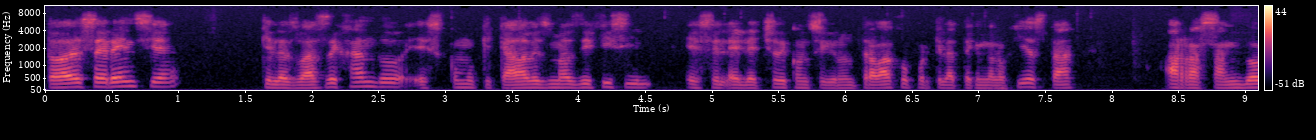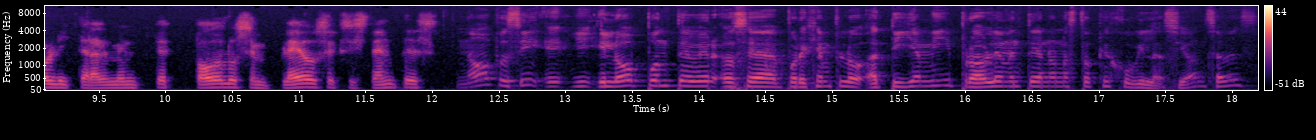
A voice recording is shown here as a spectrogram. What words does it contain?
toda esa herencia que les vas dejando es como que cada vez más difícil es el, hecho de conseguir un trabajo porque la tecnología está arrasando literalmente todos los empleos existentes. No, pues sí, eh, y, y, luego ponte a ver, o sea, por ejemplo, a ti y a mí probablemente ya no nos toque jubilación, ¿sabes?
